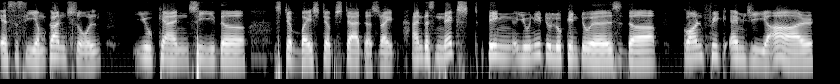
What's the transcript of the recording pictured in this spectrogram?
SCCM console you can see the step-by-step -step status right? And this next thing you need to look into is the config mgr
